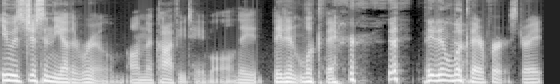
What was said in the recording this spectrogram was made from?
It was just in the other room on the coffee table. They they didn't look there. they didn't look there first, right?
